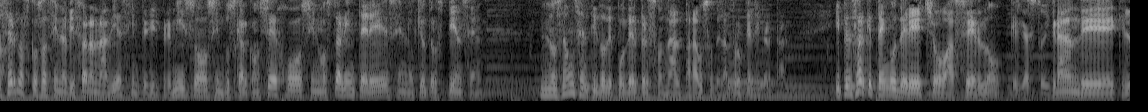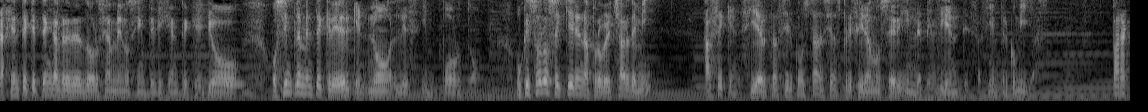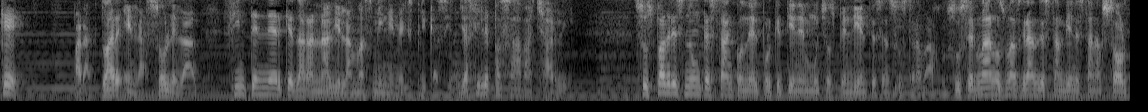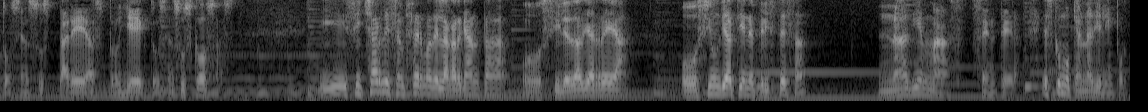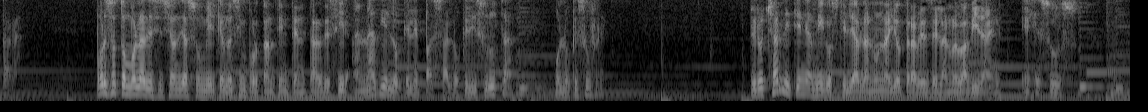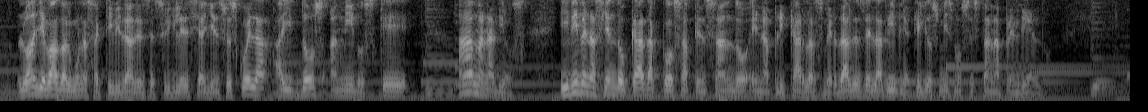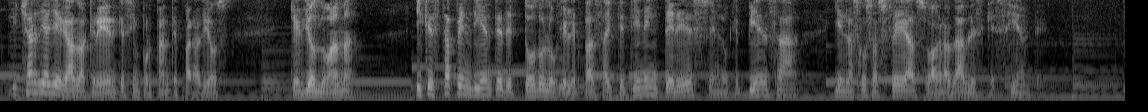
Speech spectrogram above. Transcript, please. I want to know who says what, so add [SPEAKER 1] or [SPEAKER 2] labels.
[SPEAKER 1] Hacer las cosas sin avisar a nadie, sin pedir permiso, sin buscar consejos, sin mostrar interés en lo que otros piensen, nos da un sentido de poder personal para uso de la propia libertad. Y pensar que tengo derecho a hacerlo, que ya estoy grande, que la gente que tenga alrededor sea menos inteligente que yo, o simplemente creer que no les importo, o que solo se quieren aprovechar de mí, hace que en ciertas circunstancias prefiramos ser independientes, así entre comillas. ¿Para qué? Para actuar en la soledad sin tener que dar a nadie la más mínima explicación. Y así le pasaba a Charlie. Sus padres nunca están con él porque tienen muchos pendientes en sus trabajos. Sus hermanos más grandes también están absortos en sus tareas, proyectos, en sus cosas. Y si Charlie se enferma de la garganta, o si le da diarrea, o si un día tiene tristeza, nadie más se entera. Es como que a nadie le importara. Por eso tomó la decisión de asumir que no es importante intentar decir a nadie lo que le pasa, lo que disfruta o lo que sufre. Pero Charlie tiene amigos que le hablan una y otra vez de la nueva vida en, Jesús. Lo han llevado a algunas actividades de su iglesia y en su escuela hay dos amigos que aman a Dios y viven haciendo cada cosa pensando en aplicar las verdades de la Biblia que ellos mismos están aprendiendo. Y Charlie ha llegado a creer que es importante para Dios, que Dios lo ama y que está pendiente de todo lo que le pasa y que tiene interés en lo que piensa, y en las cosas feas o agradables que siente.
